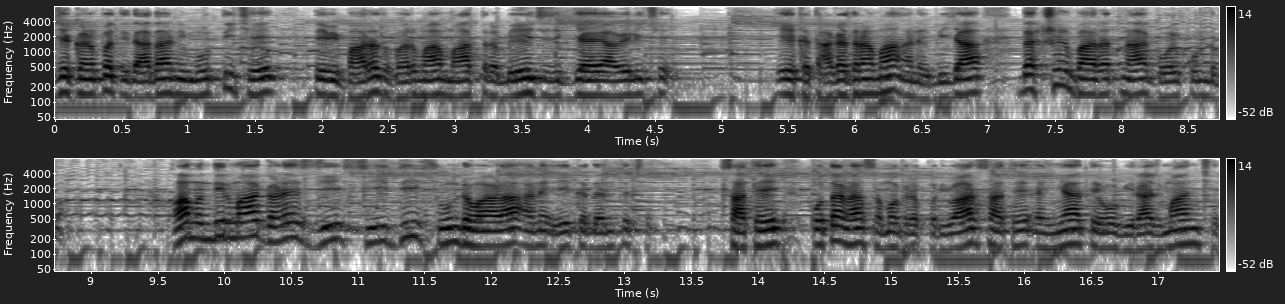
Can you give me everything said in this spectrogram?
જે ગણપતિ દાદાની મૂર્તિ છે તેવી ભારતભરમાં માત્ર બે જ જગ્યાએ આવેલી છે. એક ધાગધ્રામાં અને બીજા દક્ષિણ ભારતના ગોલકુંડમાં. આ મંદિરમાં ગણેશજી સીધી સૂંઢવાળા અને એકદંત છે. સાથે પોતાના સમગ્ર પરિવાર સાથે અહીંયા તેઓ વિરાજમાન છે.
